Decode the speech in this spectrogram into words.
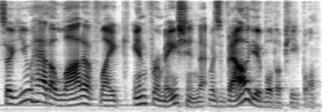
So you had a lot of like information that was valuable to people.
